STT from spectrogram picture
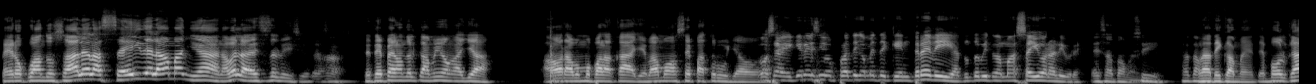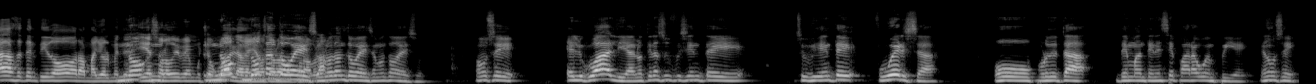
Pero cuando sale a las 6 de la mañana, ¿verdad? Ese servicio. Ajá. Te está esperando el camión allá. Ahora vamos para la calle. Vamos a hacer patrulla ahora. O sea, que quiere decir prácticamente que en tres días tú tuviste nada más 6 horas libres. Exactamente. sí, exactamente. Prácticamente. Por cada 72 horas mayormente. No, y eso lo viven muchos no, guardias. no tanto eso, no tanto eso, no tanto eso. Entonces, el guardia no tiene suficiente, suficiente fuerza o por detrás de mantenerse parado en pie. Entonces,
